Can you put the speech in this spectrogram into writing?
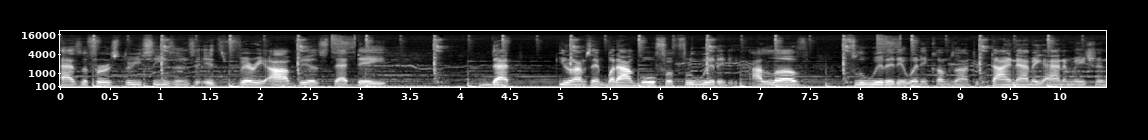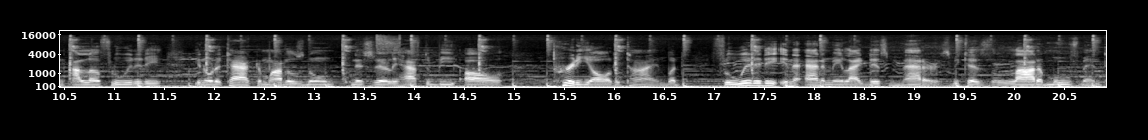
as the first three seasons. It's very obvious that they that you know what I'm saying, but I'll go for fluidity. I love fluidity when it comes on to dynamic animation. I love fluidity. You know, the character models don't necessarily have to be all pretty all the time, but fluidity in an anime like this matters because a lot of movement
